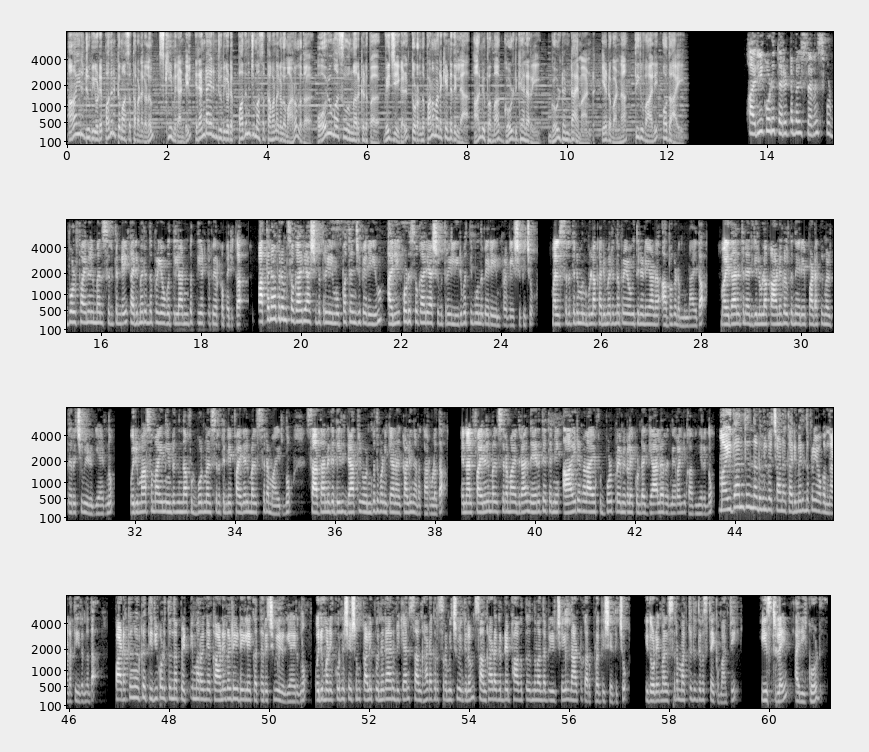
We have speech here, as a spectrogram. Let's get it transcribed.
ആയിരം രൂപയുടെ പതിനെട്ട് മാസ തവണകളും സ്കീം രണ്ടിൽ രണ്ടായിരം രൂപയുടെ പതിനഞ്ച് മാസ തവണകളുമാണുള്ളത്. ഓരോ മാസവും നറുക്കെടുപ്പ് വിജയികൾ തുടർന്ന് പണമടയ്ക്കേണ്ടതില്ല. Anupama gold gallery golden diamond Edavanna Thiruvali Othayi. Areekode Therattammal sevens football final മത്സരത്തിന്റെ കരിമരുന്ന് പ്രയോഗത്തിൽ അൻപത്തിയെട്ട് പേർക്ക് പരിക്ക്. പത്തനാപുരം സ്വകാര്യ ആശുപത്രിയിൽ മുപ്പത്തഞ്ച് പേരെയും അരീക്കോട് സ്വകാര്യ ആശുപത്രിയിൽ ഇരുപത്തിമൂന്ന് പേരെയും പ്രവേശിപ്പിച്ചു. മത്സരത്തിന് മുൻപുള്ള കരിമരുന്ന് പ്രയോഗത്തിനിടെയാണ് അപകടമുണ്ടായത്. മൈതാനത്തിനരികിലുള്ള കാണികൾക്ക് നേരെ പടക്കങ്ങൾ തെറിച്ചു വീഴുകയായിരുന്നു. ഒരു മാസമായി നീണ്ടുനിന്ന ഫുട്ബോൾ മത്സരത്തിന്റെ ഫൈനൽ മത്സരമായിരുന്നു. സാധാരണഗതിയിൽ രാത്രി ഒൻപത് മണിക്കാണ് കളി നടക്കാറുള്ളത്. എന്നാൽ ഫൈനൽ മത്സരമായതിനാൽ നേരത്തെ തന്നെ ആയിരങ്ങളായ ഫുട്ബോൾ പ്രേമികളെ കൊണ്ട് ഗ്യാലറി നിറഞ്ഞു കവിഞ്ഞിരുന്നു. മൈതാനത്തിന് നടുവിൽ വെച്ചാണ് കരിമരുന്ന് പ്രയോഗം നടത്തിയിരുന്നത്. പടക്കങ്ങൾക്ക് തിരികൊളുത്തുന്ന പെട്ടിമറഞ്ഞ കാണികളുടെ ഇടയിലേക്ക് തെറിച്ചു വീഴുകയായിരുന്നു. ഒരു മണിക്കൂറിന് ശേഷം കളി പുനരാരംഭിക്കാൻ സംഘാടകർ ശ്രമിച്ചുവെങ്കിലും സംഘാടകരുടെ ഭാഗത്തു നിന്ന് വന്ന വീഴ്ചയിൽ നാട്ടുകാർ പ്രതിഷേധിച്ചു. ഇതോടെ മത്സരം മറ്റൊരു ദിവസത്തേക്ക് മാറ്റി. East line Areekode.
